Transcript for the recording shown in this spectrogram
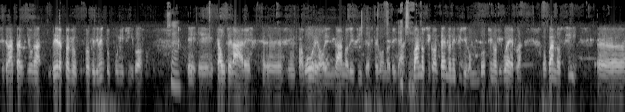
si tratta di un vero e proprio provvedimento punitivo sì. e, e, cautelare eh, in favore o in danno dei figli a seconda dei casi. Eh, certo. Quando si contendono i figli con un bottino di guerra o quando si eh,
